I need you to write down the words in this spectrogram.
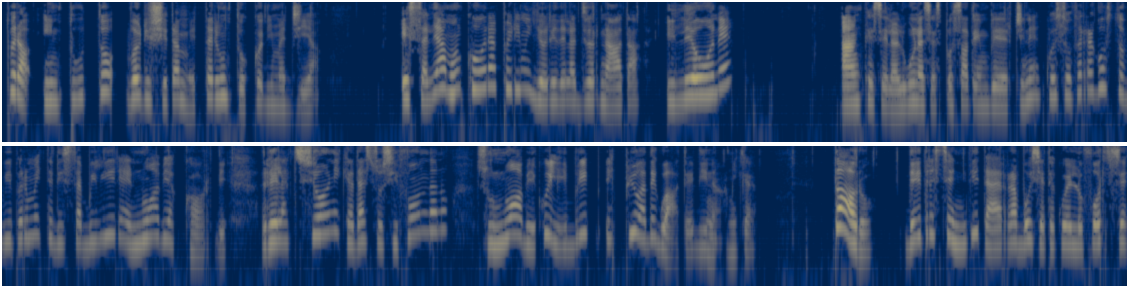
però in tutto voi riuscite a mettere un tocco di magia. E saliamo ancora per i migliori della giornata. Il leone, anche se la luna si è spostata in Vergine, questo Ferragosto vi permette di stabilire nuovi accordi, relazioni che adesso si fondano su nuovi equilibri e più adeguate dinamiche. Toro, dei tre segni di terra voi siete quello forse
